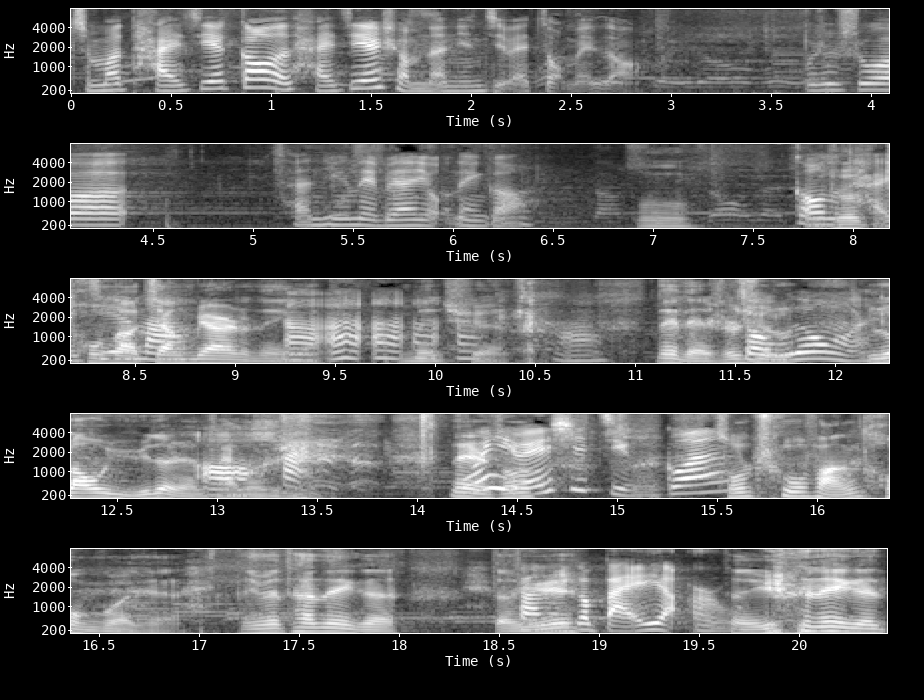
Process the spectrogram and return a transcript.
什么台阶高的台阶什么的，您几位走没走？不是说餐厅那边有那个嗯，高的台阶吗？通到江边的那啊啊啊！个没啊去，啊，那得是去走不动了。捞鱼的人才哦能去 我以为是景观，从厨房通过去，因为他那个等于一个白眼儿。等于那个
